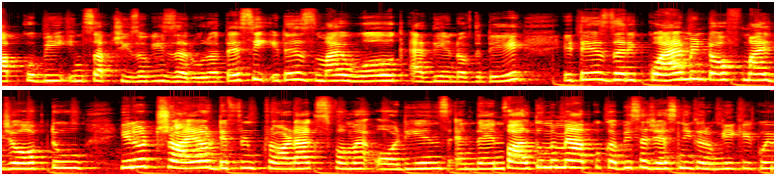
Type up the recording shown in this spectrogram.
आपको भी इन सब चीज़ों की ज़रूरत है. सी it my work at the end of the day. It is the requirement of my job to, you know, try out different products for my audience and then फालतू में मैं आपको कभी सजेस्ट नहीं करूँगी कि कोई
